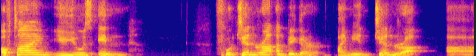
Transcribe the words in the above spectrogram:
Of time, you use in. For genera and bigger, I mean genera uh,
